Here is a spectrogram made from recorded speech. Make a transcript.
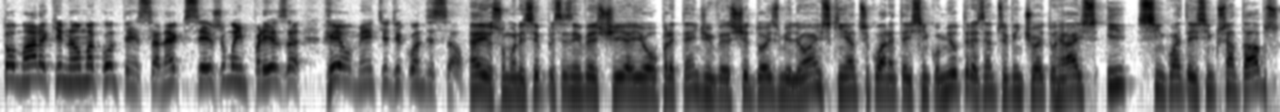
tomara que não aconteça, né? Que seja uma empresa realmente de condição. É isso, o município precisa investir aí, ou pretende investir R$ milhões 545 mil 328 reais e 55 centavos.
